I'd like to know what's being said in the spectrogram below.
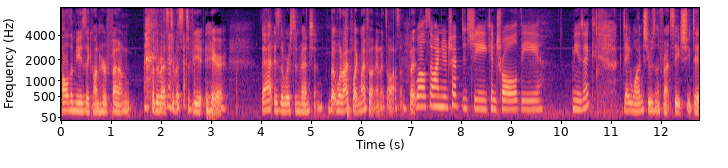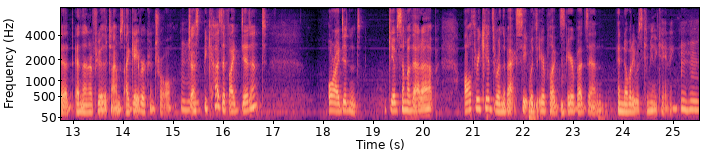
all the music on her phone for the rest of us to view, hear. That is the worst invention. But when I plug my phone in, it's awesome. But Well, so on your trip, did she control the music? day one she was in the front seat she did and then a few other times i gave her control mm-hmm. just because if i didn't or i didn't give some of that up all three kids were in the back seat with earplugs earbuds in and nobody was communicating mm-hmm.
